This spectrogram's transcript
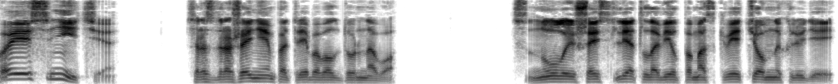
Поясните, с раздражением потребовал Дурново. Снулый шесть лет ловил по Москве темных людей.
